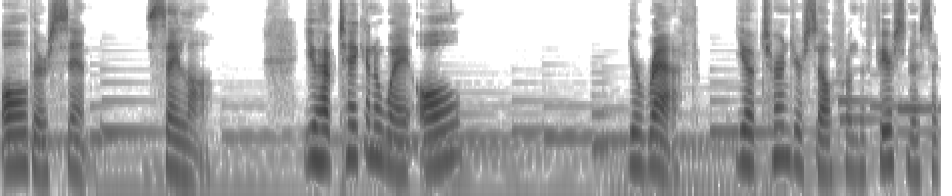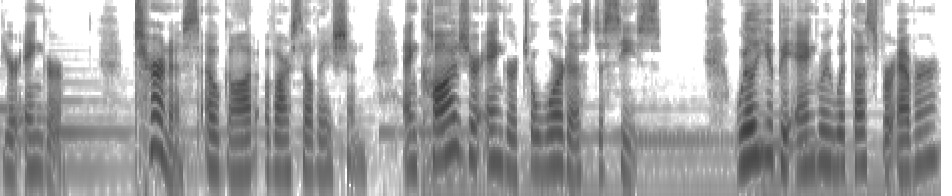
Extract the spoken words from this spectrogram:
all their sin. Selah. You have taken away all your wrath. You have turned yourself from the fierceness of your anger. Turn us, O God of our salvation, and cause your anger toward us to cease. Will you be angry with us forever?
